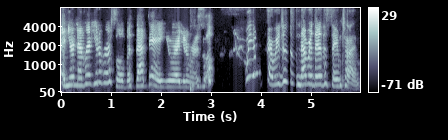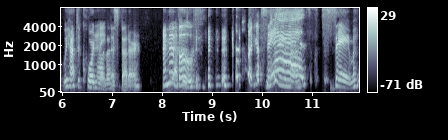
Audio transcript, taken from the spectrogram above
And you're never at Universal, but that day you were at Universal. We are we just never there the same time? We have to coordinate Never. this better. I'm at both. Same. Yes. Same.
